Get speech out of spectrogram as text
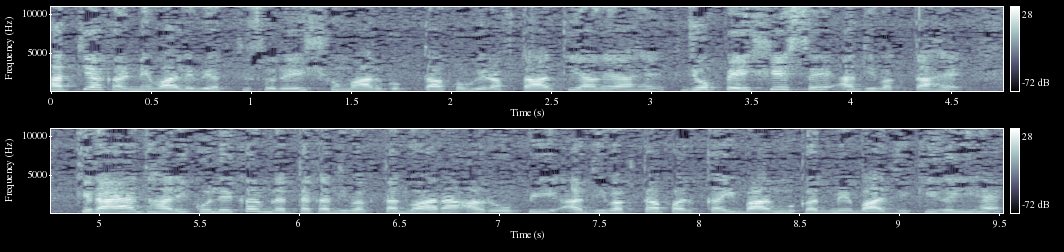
हत्या करने वाले व्यक्ति सुरेश कुमार गुप्ता को गिरफ़्तार किया गया है, जो पेशे से अधिवक्ता है। किरायाधारी को लेकर मृतक अधिवक्ता द्वारा आरोपी अधिवक्ता पर कई बार मुकदमेबाजी की गई है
